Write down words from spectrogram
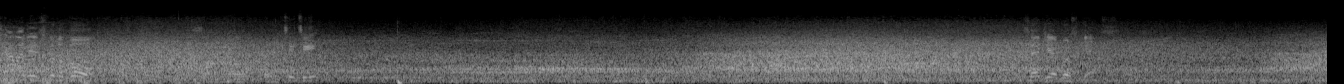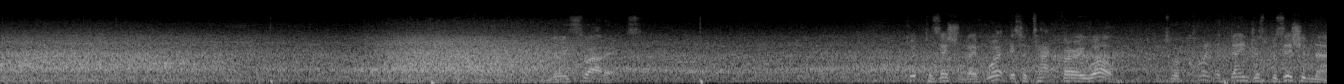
Challenges for the ball. Samuel Umtiti. Sergio Busquets. Luis Suarez. Good position. They've worked this attack very well into a quite a dangerous position now.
